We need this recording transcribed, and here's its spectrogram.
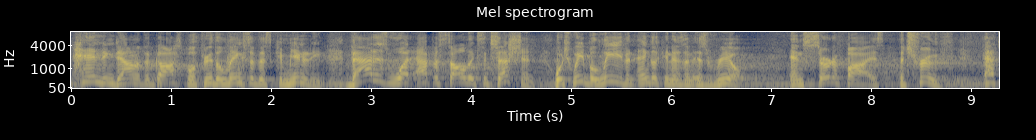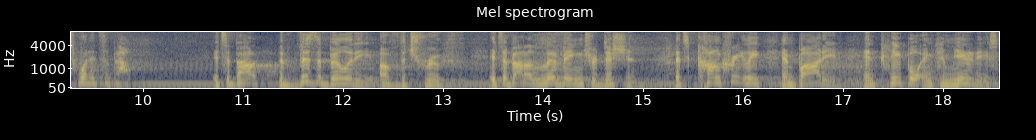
handing down of the gospel through the links of this community. That is what apostolic succession, which we believe in Anglicanism is real and certifies the truth. That's what it's about. It's about the visibility of the truth. It's about a living tradition that's concretely embodied in people and communities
